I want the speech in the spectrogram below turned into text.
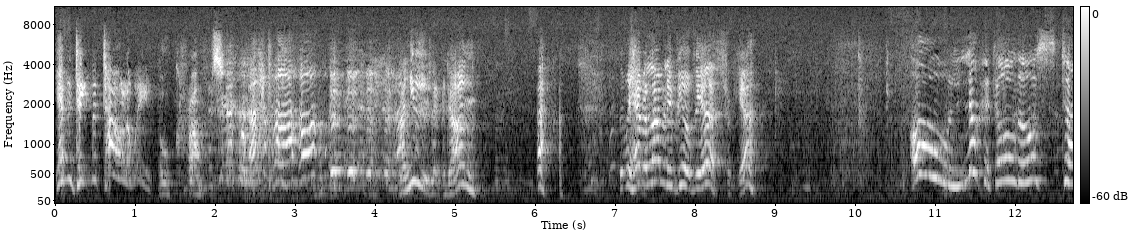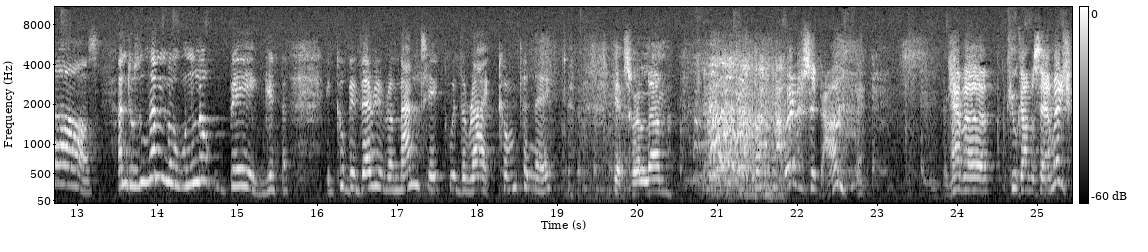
you haven't taken the towel away. Oh, crumbs. I knew you'd let me down. But we have a lovely view of the Earth from here. Oh, look at all those stars. And doesn't the moon look big? It could be very romantic with the right company. Yes, well, um, why don't you sit down and have a cucumber sandwich?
